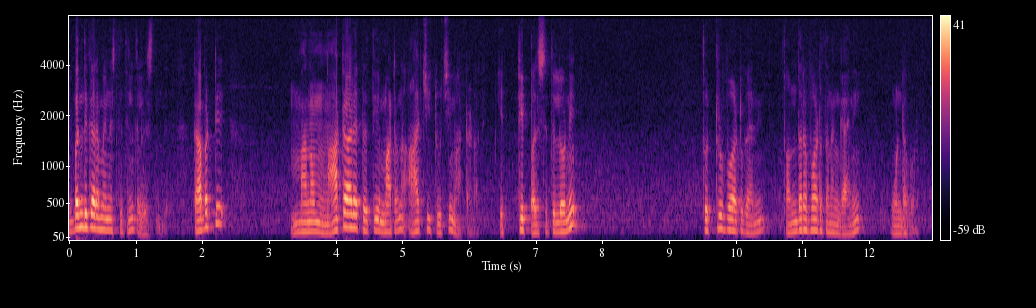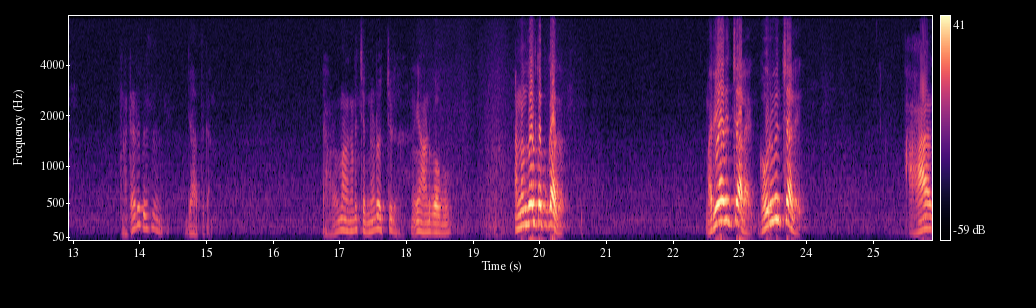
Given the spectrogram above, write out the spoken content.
ఇబ్బందికరమైన స్థితిని కలిగిస్తుంది. కాబట్టి మనం మాట్లాడే ప్రతి మాటను ఆచితూచి మాట్లాడాలి. ఎట్టి పరిస్థితుల్లోని తొట్టుబాటు కానీ తొందరపాటుతనం కానీ ఉండకూడదు. మాట్లాడే పరిస్థితి జాతకం ఎవడో మనకంటే చిన్నడు వచ్చాడు. నీ ఆండు బాబు. తప్పు కాదు. మర్యాదించాలి గౌరవించాలి. ఆ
